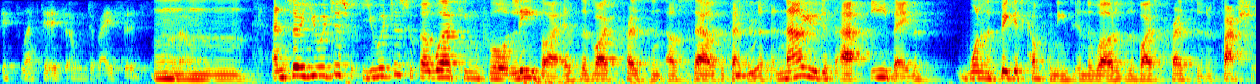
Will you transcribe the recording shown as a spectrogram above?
if left to its own devices. Mm. So. And so you were just you were just uh, working for Levi as the vice president of sales effectiveness, mm-hmm. and now you're just at eBay, the, one of the biggest companies in the world, as the vice president of fashion.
